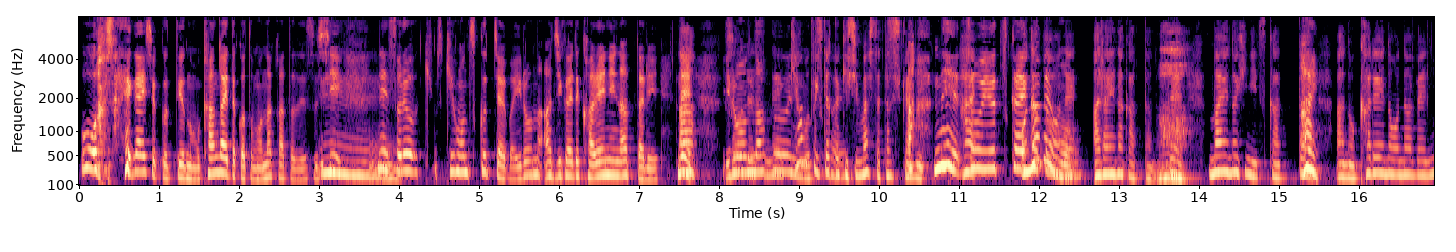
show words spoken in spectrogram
を災害食っていうのも考えたこともなかったですし、えー、ね、それを基本作っちゃえばいろんな味替えでカレーになったり、ね、いろんな風にも、ね、キャンプ行った時しました、確かに。ね、はい、そういう使い方も。お鍋をね、洗えなかったので、前の日に使った、はい、あの、カレーのお鍋に、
